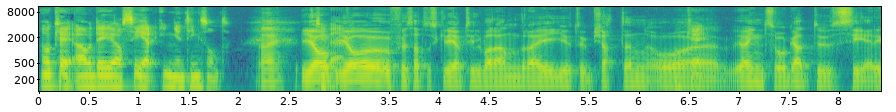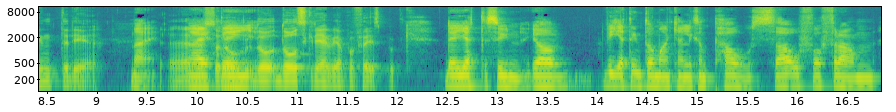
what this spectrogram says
Okej, ja det jag ser ingenting sånt. Nej, jag, Tyvärr. jag och Uffe satt och skrev till varandra i YouTube-chatten och Okej. eh, jag insåg att du ser inte det. Nej. Eh, Nej, så det då, är... då, då skrev jag på Facebook. Det är jättesynd. Jag vet inte om man kan liksom pausa och få fram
